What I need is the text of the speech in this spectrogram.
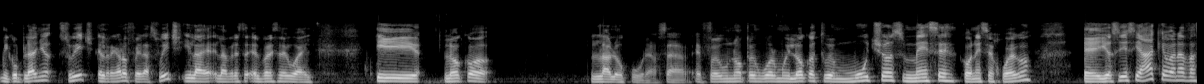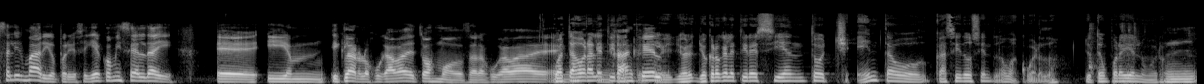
mi cumpleaños Switch, el regalo fue la Switch y la, el Breath of the Wild. Y, loco, la locura. O sea, fue un open world muy loco. Estuve muchos meses con ese juego. Eh, yo sí decía, ah, que van a, va a salir Mario, pero yo seguía con mi Zelda ahí. Eh, mm, y, claro, lo jugaba de todos modos. O sea, lo jugaba ¿Cuántas horas le tiraste? Yo, yo, creo que le tiré 180 o casi 200, no me acuerdo. Yo tengo por ahí el número. Mm,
